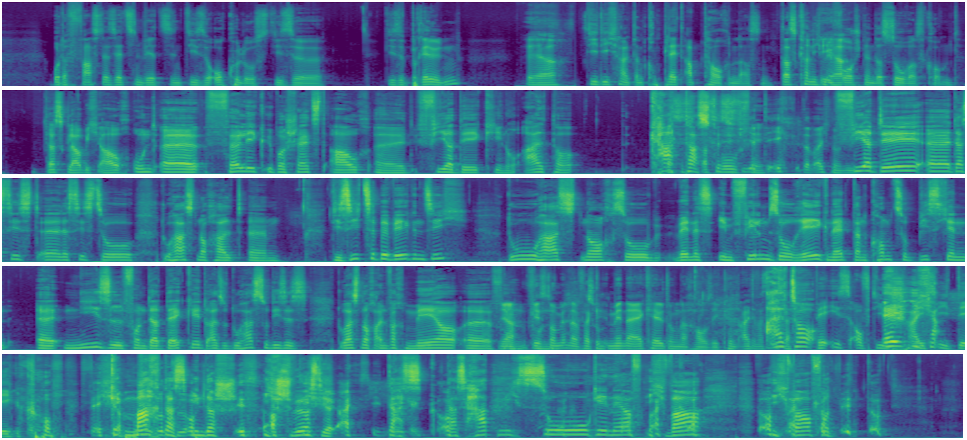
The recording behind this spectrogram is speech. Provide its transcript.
oder fast ersetzen wird, sind diese Oculus, diese, diese Brillen, Ja, die dich halt dann komplett abtauchen lassen. Das kann ich mir Ja. vorstellen, dass sowas kommt. Das glaube ich auch. Und äh, völlig überschätzt auch äh, 4D-Kino. Alter, Katastrophe. Was ist, was ist 4D? Da war ich noch nie. 4D, äh, das, ist, äh, das ist so, du hast noch halt, ähm, die Sitze bewegen sich. Du hast noch so, wenn es im Film so regnet, dann kommt so ein bisschen äh, Niesel von der Decke. Also du hast so dieses, du hast noch einfach mehr äh, von. Ja, gehst von, noch mit einer, so mit einer, Erkältung nach Hause. Könnt, Alter, was Alter, ist Wer ist auf die scheiß Idee gekommen? Welcher mach das in der Sch Ich schwör's dir. Das, das hat mich so genervt. Oh ich war, oh ich war vor.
